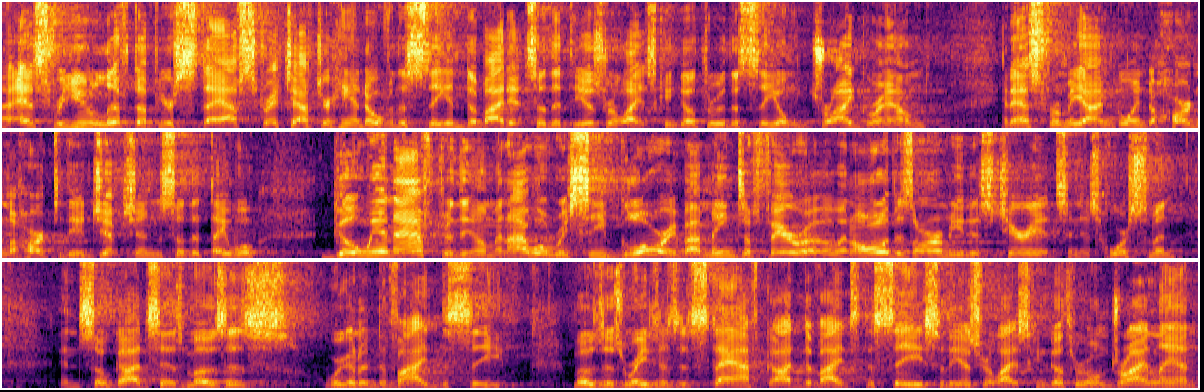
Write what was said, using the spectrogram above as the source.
Uh, as for you, lift up your staff, stretch out your hand over the sea, and divide it so that the Israelites can go through the sea on dry ground. And as for me, I'm going to harden the heart of the Egyptians so that they will go in after them, and I will receive glory by means of Pharaoh and all of his army and his chariots and his horsemen. And so God says, Moses, we're going to divide the sea. Moses raises his staff, God divides the sea so the Israelites can go through on dry land.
